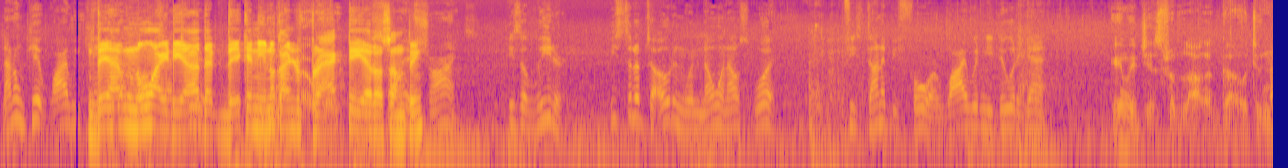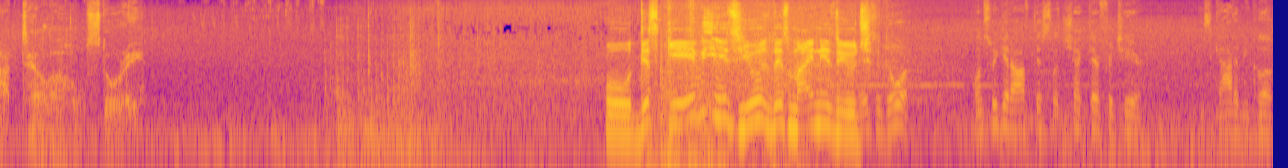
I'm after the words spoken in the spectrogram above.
And I don't get why we can't They have no idea that they can, you know, kind of track Tyr or something. Shrines. He's a leader. He stood up to Odin when no one else would. If he's done it before, why wouldn't he do it again? Images from long ago do not tell a whole story. Oh, this cave is huge. This mine is huge. There's a door. Once we get off this, let's check there for Tyr. It's gotta be close.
